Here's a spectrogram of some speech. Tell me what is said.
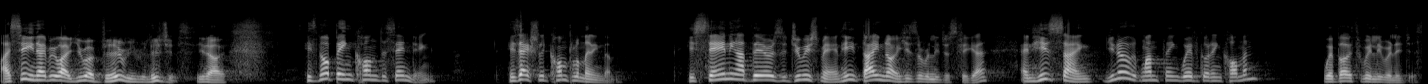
I see in everywhere you are very religious, you know. He's not being condescending, he's actually complimenting them. He's standing up there as a Jewish man. He, they know he's a religious figure. And he's saying, You know one thing we've got in common? We're both really religious.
